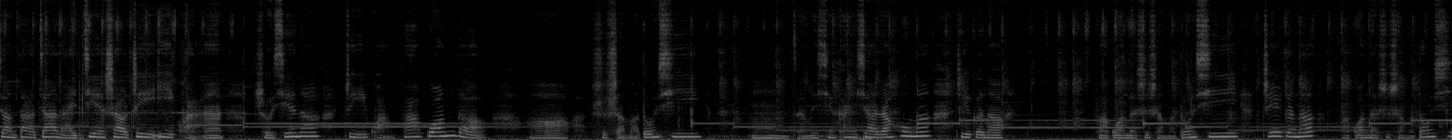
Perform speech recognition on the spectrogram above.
向大家来介绍这一款。首先呢，这一款发光的啊是什么东西？嗯，咱们先看一下。然后呢，这个呢发光的是什么东西？这个呢发光的是什么东西？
